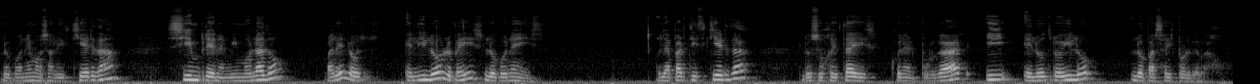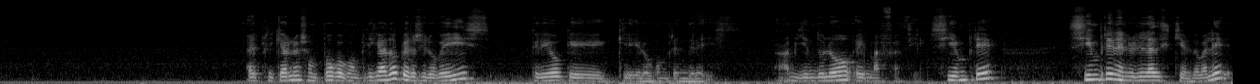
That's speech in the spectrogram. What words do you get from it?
Lo ponemos a la izquierda siempre en el mismo lado vale los el hilo, ¿lo veis? Lo ponéis en la parte izquierda, lo sujetáis con el pulgar y el otro hilo lo pasáis por debajo. A explicarlo es un poco complicado, pero si lo veis, creo que, lo comprenderéis. Ah, viéndolo es más fácil. Siempre, siempre en el, lado izquierdo, ¿vale?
